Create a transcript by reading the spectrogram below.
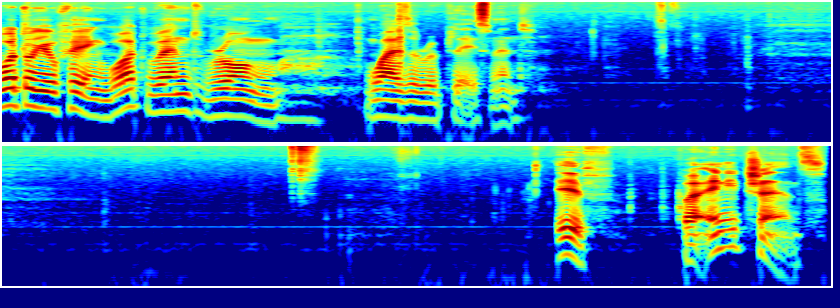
what do you think? What went wrong while the replacement? If by any chance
